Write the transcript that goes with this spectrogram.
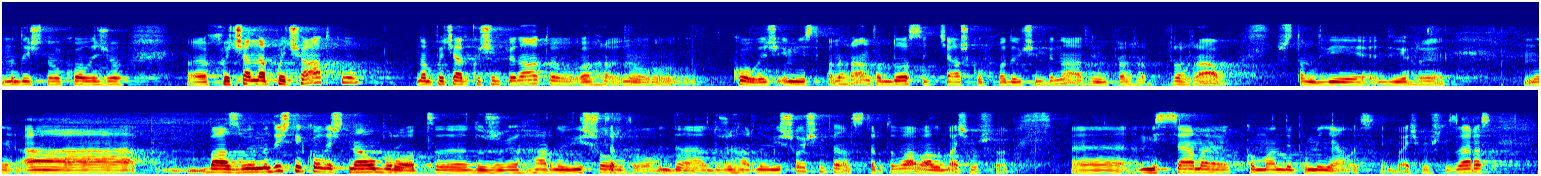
медичного коледжу. Е, Хоча на початку, на початку чемпіонату ну, коледж імені Степана Гранта досить тяжко входив в чемпіонат, він програв, що там дві, дві гри. А базовий медичний коледж наоборот е, дуже гарно війшов. Стартував. Да, дуже гарно війшов чемпіонат, стартував, але бачимо, що е, місцями команди помінялися. І бачимо, що зараз е,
